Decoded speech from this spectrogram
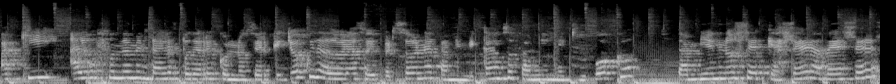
Aquí algo fundamental es poder reconocer que yo cuidadora soy persona, también me canso, también me equivoco, también no sé qué hacer a veces,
